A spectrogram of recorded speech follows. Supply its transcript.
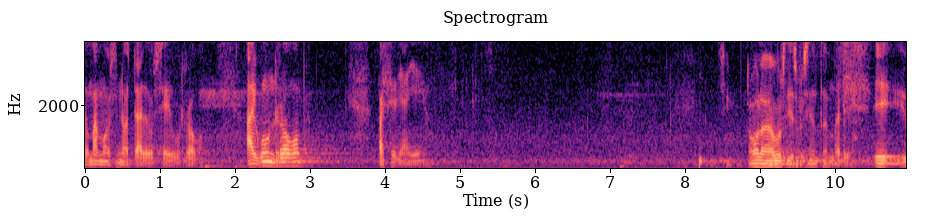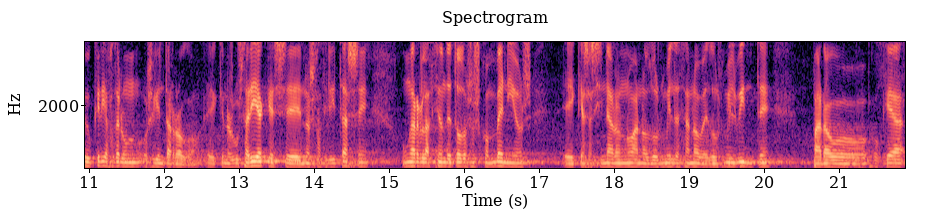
Tomamos nota do seu rogo. Algún rogo? Pase de aí. Hola, bons días, Presidenta. Bons días. Eh, eu quería facer un, o seguinte rogo, eh, que nos gustaría que se nos facilitase unha relación de todos os convenios eh, que se asinaron no ano 2019 e 2020 para o, o que é a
